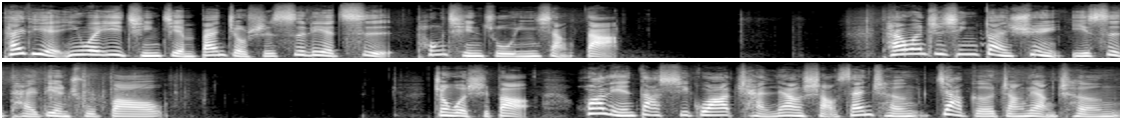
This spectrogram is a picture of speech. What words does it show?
台铁因为疫情减班九十四列次，通勤族影响大。台湾之星断讯，疑似台电出包。中国时报。花莲大西瓜产量少三成，价格涨两成。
